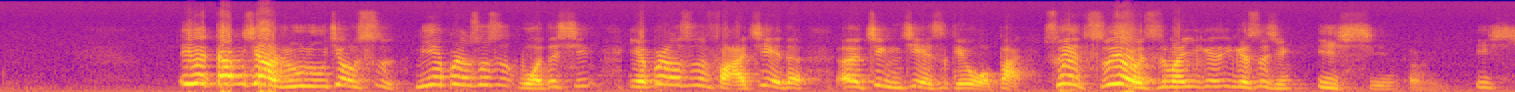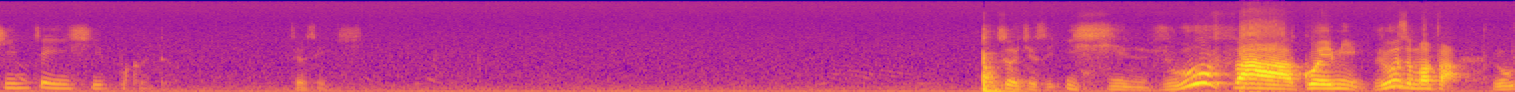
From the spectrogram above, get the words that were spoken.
归。因为当下如如就是，你也不能说是我的心，也不能说是法界的呃境界是给我拜，所以只有什么一个一个事情，一心而已。一心这一心不可得，就是一心。这就是一心如法归命，如什么法？如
